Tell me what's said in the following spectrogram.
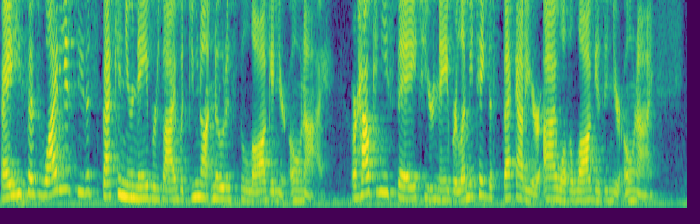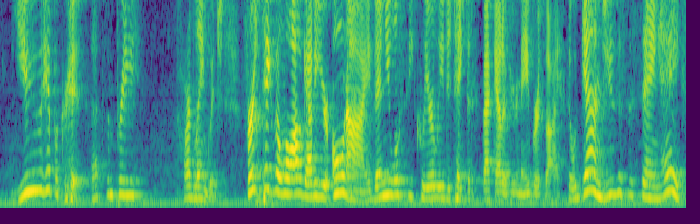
Right? He says, Why do you see the speck in your neighbor's eye, but do not notice the log in your own eye? Or how can you say to your neighbor, Let me take the speck out of your eye while the log is in your own eye? You hypocrite. That's some pretty hard language. First, take the log out of your own eye, then you will see clearly to take the speck out of your neighbor's eye. So, again, Jesus is saying, Hey,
